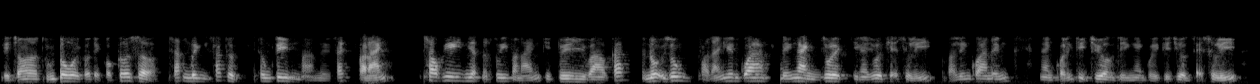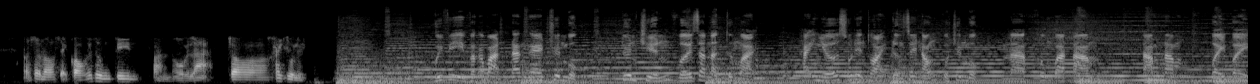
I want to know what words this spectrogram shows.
để cho chúng tôi có thể có cơ sở xác minh xác thực thông tin mà người khách phản ánh. Sau khi nhận được tuy phản ánh thì tùy vào các nội dung phản ánh liên quan đến ngành du lịch thì ngành du lịch sẽ xử lý và liên quan đến ngành quản lý thị trường thì ngành quản lý thị trường sẽ xử lý và sau đó sẽ có cái thông tin phản hồi lại cho khách du lịch. Quý vị và các bạn đang nghe chuyên mục Tuyên chiến với gian lận thương mại, Hãy nhớ số điện thoại đường dây nóng của chuyên mục là 038 85 77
